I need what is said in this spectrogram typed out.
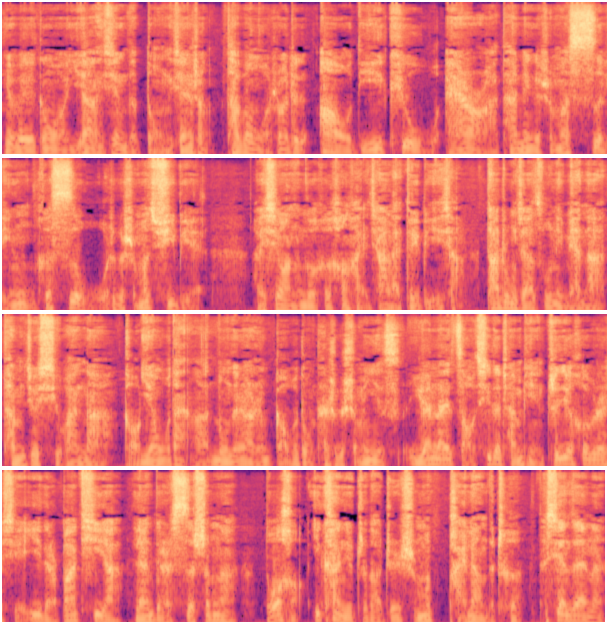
有位跟我一样姓的董先生，他问我说：“这个奥迪 Q5L 啊，它那个什么四零和四五是个什么区别？还希望能够和航海家来对比一下。大众家族里面呢，他们就喜欢呢搞烟雾弹啊，弄得让人搞不懂它是个什么意思。原来早期的产品直接后边写 1.8T 啊、2.4升啊，多好，一看就知道这是什么排量的车。它现在呢？”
